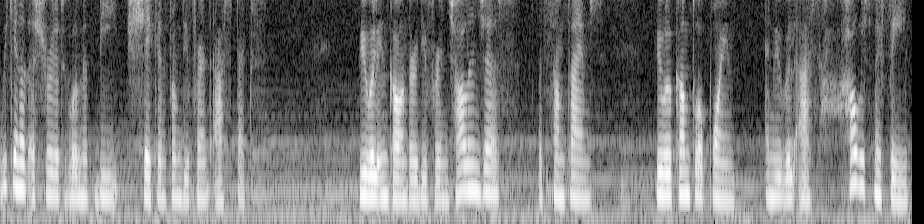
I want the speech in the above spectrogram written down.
we cannot assure that we will not be shaken from different aspects. We will encounter different challenges that sometimes we will come to a point and we will ask, How is my faith?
